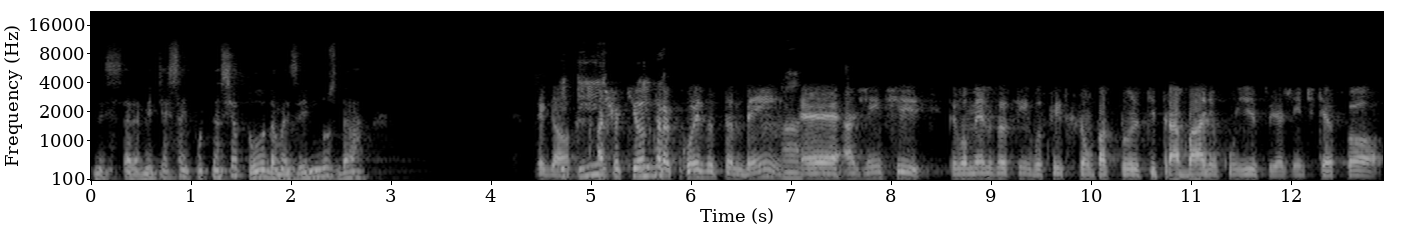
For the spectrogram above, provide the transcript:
necessariamente essa importância toda, mas ele nos dá. Legal. E, Acho que outra uma... coisa também ah. é a gente, pelo menos assim, vocês que são pastores que trabalham com isso e a gente que é só,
